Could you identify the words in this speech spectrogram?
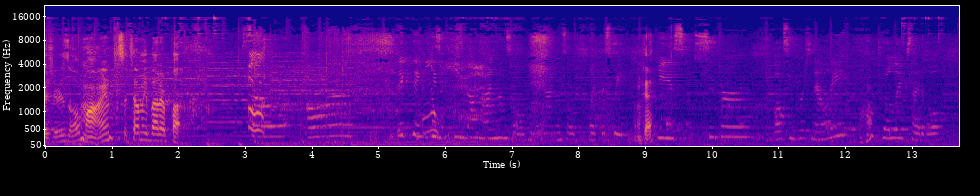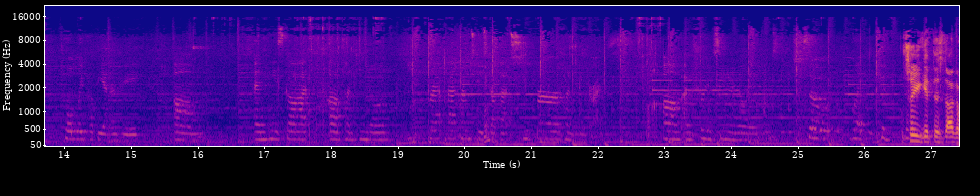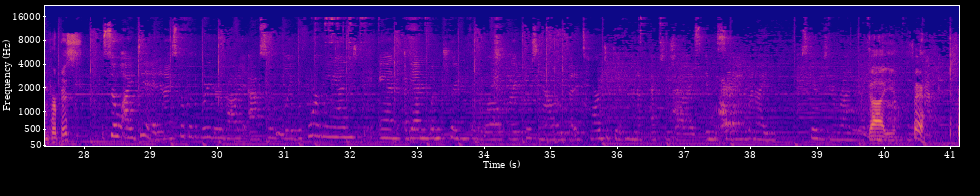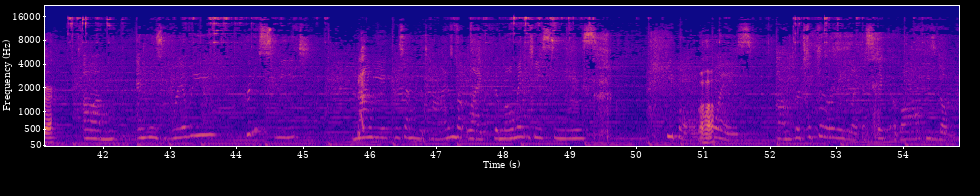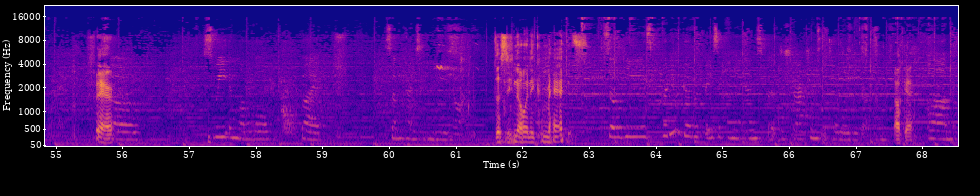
pleasure is all mine. So tell me about our pup. So our big thing, he's, he's about nine months old. He'll be nine months old like this week. Okay. He's super awesome personality, Uh-huh. totally excitable, totally puppy energy. Um, and he's got a hunting dog background, so he's got that super hunting drive. Um, I'm sure you've seen it a million times. So, like, could, So you get this dog on purpose? So I did, and I spoke with a breeder about it absolutely beforehand. And again, wouldn't trade him for the world. Great personality, but it's hard to give him enough exercise in the city when I'm scared he's gonna run. Like Got you. Fair. traffic. Fair. Um, and he's really pretty sweet 98% of the time, but like the moment he sees people, Uh-huh. boys, um, particularly like a stick, a ball, he's going for it. Fair. So sweet and lovable, but sometimes he can be naughty. Does he know any commands? So he's pretty good with basic commands, but distractions will totally be broken. Okay. Um,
